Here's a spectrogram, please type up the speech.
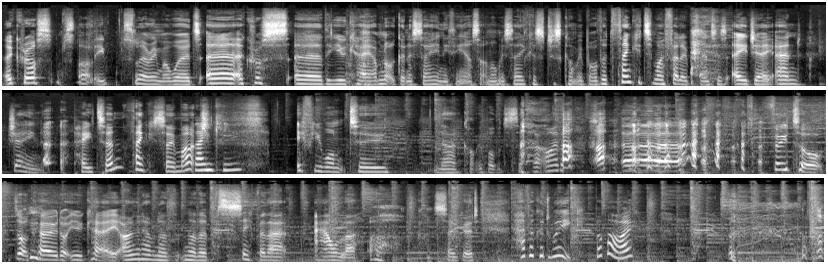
Across, I'm slightly slurring my words. Uh, across uh, the UK. I'm not going to say anything else I normally say because I just can't be bothered. Thank you to my fellow presenters, AJ and Jane Peyton. Thank you so much. thank you. If you want to. No, can't be bothered to say that either. uh, foodtalk.co.uk. I'm going to have another, another sip of that owler. Oh, God, so good. Have a good week. Bye bye.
